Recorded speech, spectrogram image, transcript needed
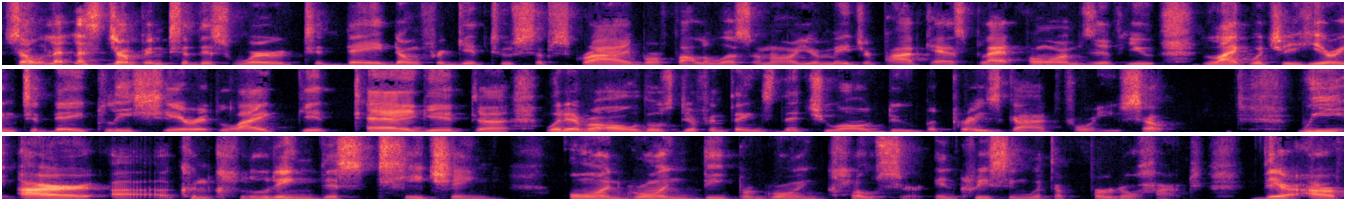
So let, let's jump into this word today. Don't forget to subscribe or follow us on all your major podcast platforms. If you like what you're hearing today, please share it, like it, tag it, uh, whatever, all those different things that you all do. But praise God for you. So, we are uh, concluding this teaching on growing deeper, growing closer, increasing with a fertile heart. There are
